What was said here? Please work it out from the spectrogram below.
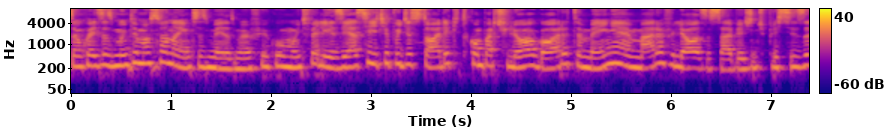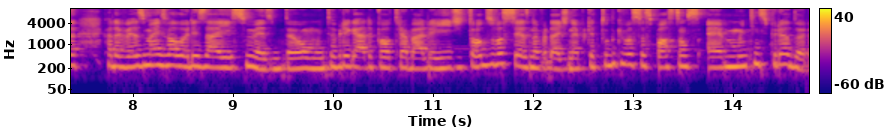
são coisas muito emocionantes mesmo. Eu fico muito feliz. E esse tipo de história que tu compartilhou agora também é maravilhosa, sabe? A gente precisa cada vez mais valorizar isso mesmo. Então, muito obrigada pelo trabalho aí de todos vocês, na verdade, né? Porque tudo que vocês postam é muito inspirador.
